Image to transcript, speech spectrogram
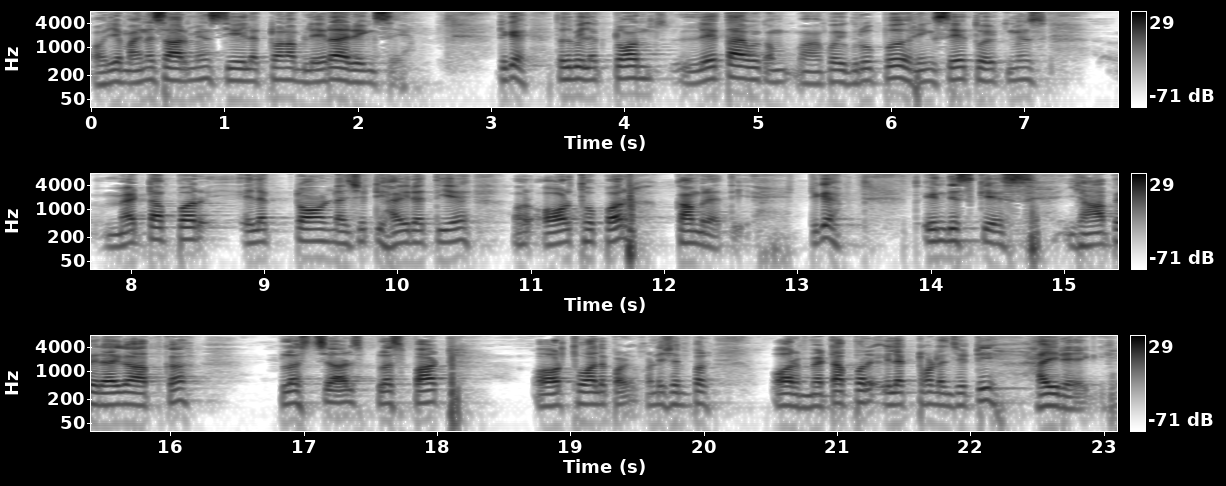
और ये माइनस आर मीन्स ये इलेक्ट्रॉन अब ले रहा है रिंग से। ठीक है? तो जब इलेक्ट्रॉन लेता है कोई कोई ग्रुप रिंग से तो इट मीन्स मेटा पर इलेक्ट्रॉन डेंसिटी हाई रहती है और ऑर्थो पर कम रहती है, ठीक है? तो इन दिस केस यहाँ पे रहेगा आपका plus charge, plus part ortho वाले कंडीशन पर और मेटा पर इलेक्ट्रॉन डेंसिटी हाई रहेगी,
